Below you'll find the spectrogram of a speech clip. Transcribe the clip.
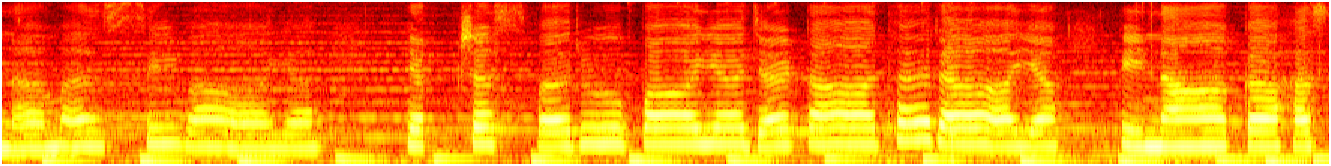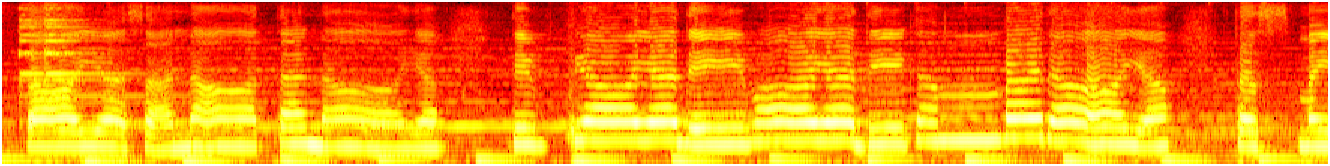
नमः शिवाय। यक्षस्वरूपाय जटाधराय पिनाकहस्ताय सनातनाय दिव्याय देवाय दिगम्बराय तस्मै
